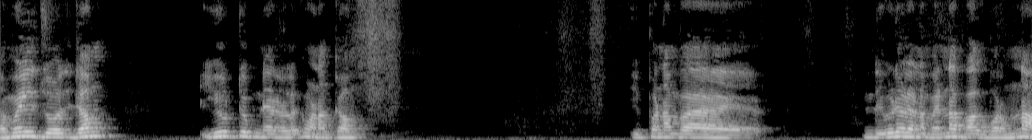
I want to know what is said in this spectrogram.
தமிழ் ஜோதிடம் யூடியூப் நேயர்களுக்கு வணக்கம். இப்போ நம்ம இந்த வீடியோவில் நம்ம என்ன பார்க்க போகிறோம்னா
